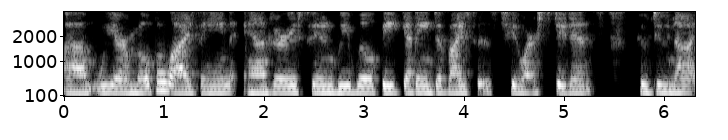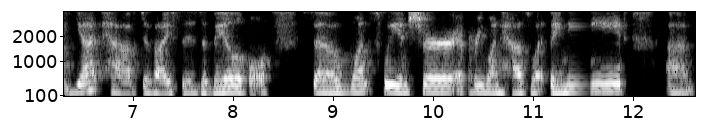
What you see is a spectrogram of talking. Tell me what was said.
Um, we are mobilizing and very soon we will be getting devices to our students who do not yet have devices available. So once we ensure everyone has what they need um,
